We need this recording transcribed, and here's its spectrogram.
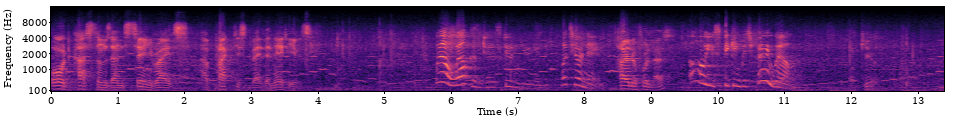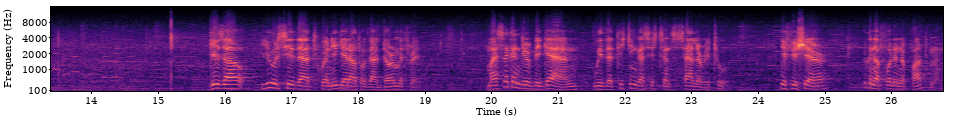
Old customs and strange rites are practiced by the natives. Well, welcome to the student union. What's your name? Hailu Fullas. Oh, you speak English very well. Thank you. Giza, you will see that when you get out of that dormitory. My second year began with the teaching assistant's salary too. If you share, you can afford an apartment,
